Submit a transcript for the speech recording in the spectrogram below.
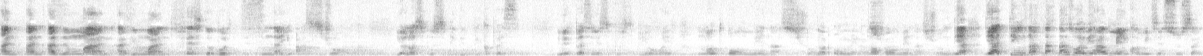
And and as a man, as a man, first of all, it is seen that you are strong. You are not supposed to be the weak person. The weak person is supposed to be your wife. Not all men are strong. Not all men are Not strong. all men are strong. There are, there are things that, that that's why we have men committing suicide.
